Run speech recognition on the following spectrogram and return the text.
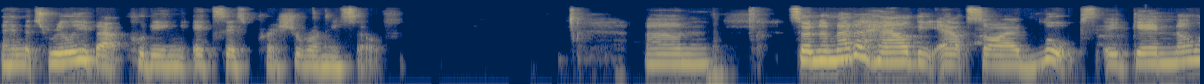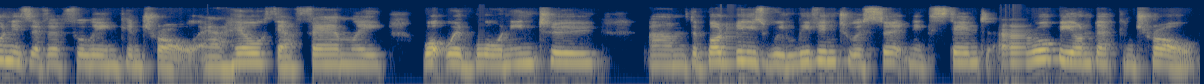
And it's really about putting excess pressure on yourself. Um, so, no matter how the outside looks, again, no one is ever fully in control. Our health, our family, what we're born into, um, the bodies we live in to a certain extent are all beyond our control,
